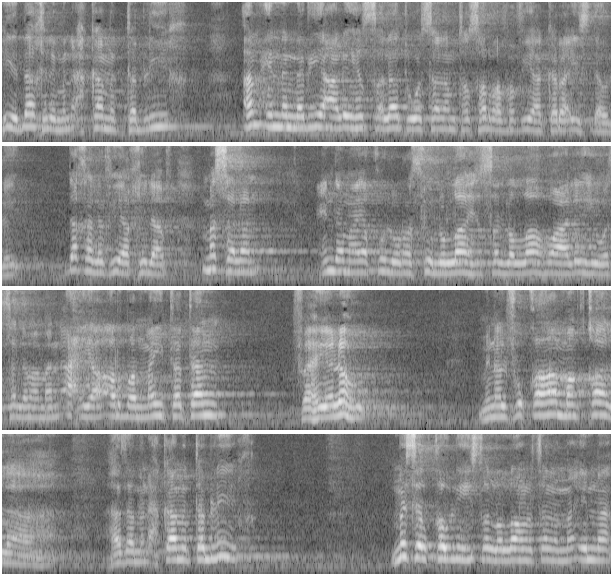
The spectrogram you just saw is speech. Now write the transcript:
هي داخلة من أحكام التبليغ. أم إن النبي عليه الصلاة والسلام تصرف فيها كرئيس دولة دخل فيها خلاف. مثلا عندما يقول رسول الله صلى الله عليه وسلم من أحيا أرضا ميتة فهي له. من الفقهاء من قال هذا من أحكام التبليغ. مثل قوله صلى الله عليه وسلم إن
